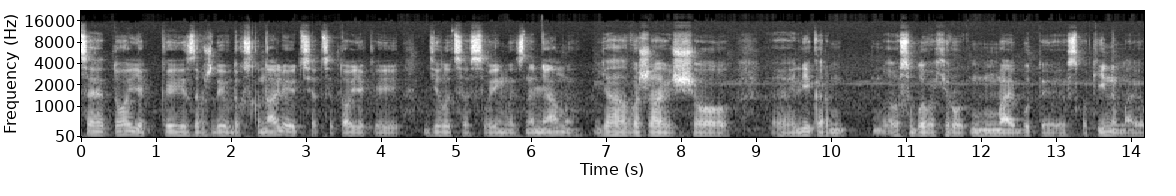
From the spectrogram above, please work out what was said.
Це той, який завжди вдосконалюється, це той, який ділиться своїми знаннями. Я вважаю, що е, лікар, особливо хірург, має бути спокійним, має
